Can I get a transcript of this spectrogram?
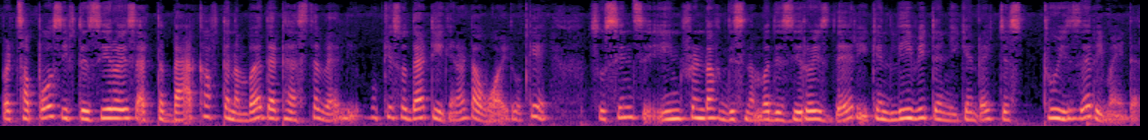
But suppose if the zero is at the back of the number that has the value. Okay so that you cannot avoid okay? So since in front of this number the zero is there you can leave it and you can write just 2 is a reminder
